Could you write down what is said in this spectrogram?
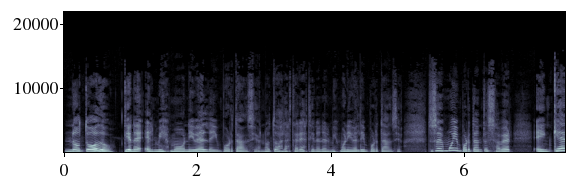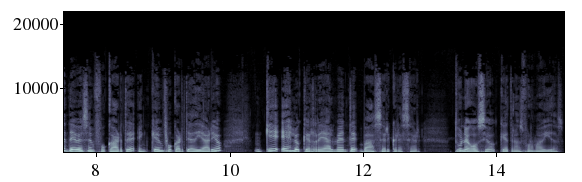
no todo tiene el mismo nivel de importancia, no todas las tareas tienen el mismo nivel de importancia. Entonces es muy importante saber en qué debes enfocarte, en qué enfocarte a diario, qué es lo que realmente va a hacer crecer tu negocio que transforma vidas.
